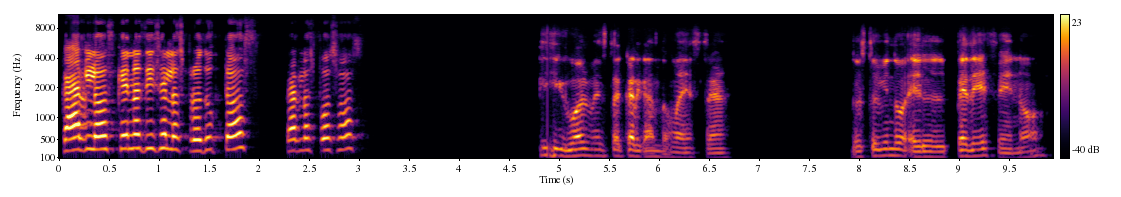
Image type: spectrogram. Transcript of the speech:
Carlos, ¿qué nos dicen los productos? Carlos Pozos. Igual me está cargando, maestra. Lo estoy viendo el PDF, ¿no?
